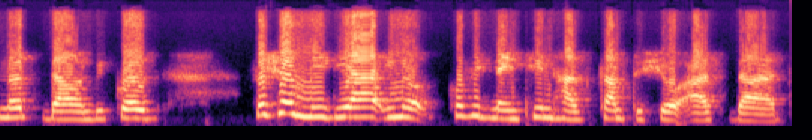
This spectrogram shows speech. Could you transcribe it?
note down because social media, you know, COVID 19 has come to show us that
